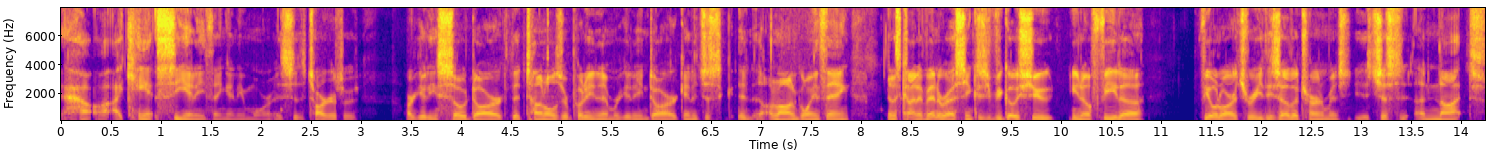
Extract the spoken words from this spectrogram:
how I can't see anything anymore. It's just the targets are are getting so dark. The tunnels are putting them are getting dark, and it's just an ongoing thing. And it's kind of interesting because if you go shoot, you know, FITA, field archery, these other tournaments, it's just a not.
